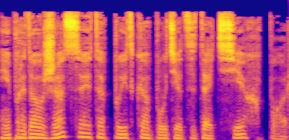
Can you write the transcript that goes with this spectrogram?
И продолжаться эта пытка будет до тех пор,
